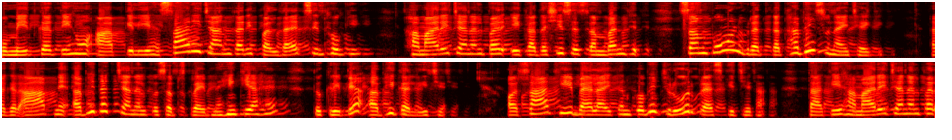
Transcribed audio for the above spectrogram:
उम्मीद करती हूँ आपके लिए सारी जानकारी फलदायक सिद्ध होगी। हमारे चैनल पर एकादशी से संबंधित संपूर्ण व्रत कथा भी सुनाई जाएगी। अगर आपने अभी तक चैनल को सब्सक्राइब नहीं किया है तो कृपया अभी कर लीजिए। और साथ ही बेल आइकन को भी ज़रूर प्रेस कीजिएगा, ताकि हमारे चैनल पर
